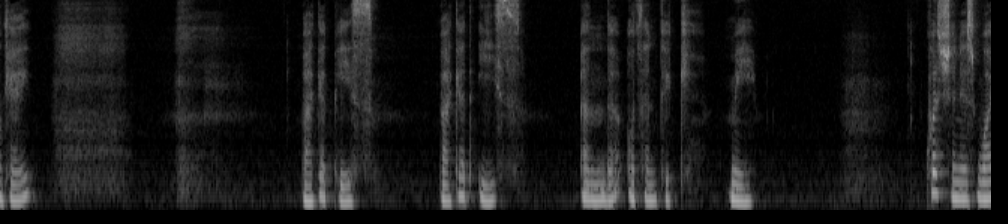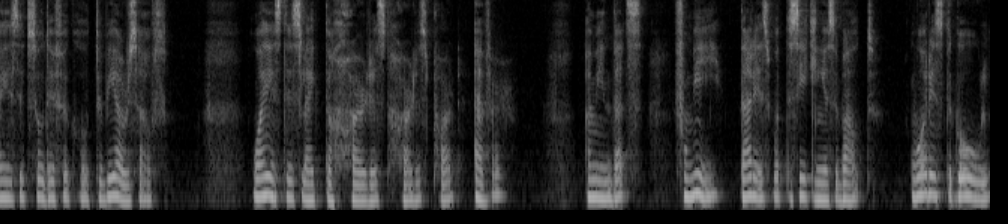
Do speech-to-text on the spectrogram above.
okay. Back at peace, back at ease, and the authentic me question is why is it so difficult to be ourselves? Why is this like the hardest, hardest part ever? I mean, that's for me, that is what the seeking is about. What is the goal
